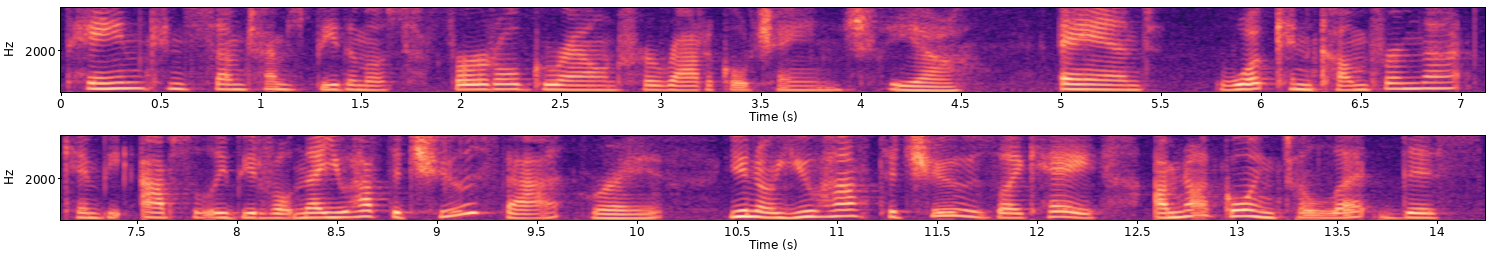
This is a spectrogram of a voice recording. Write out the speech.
pain can sometimes be the most fertile ground for radical change. yeah, And what can come from that can be absolutely beautiful. Now, you have to choose that right, you know you have to choose like hey i'm not going to let this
